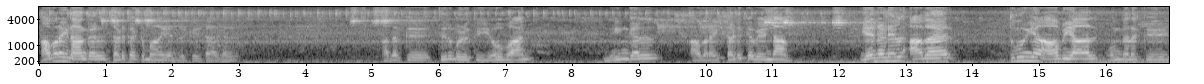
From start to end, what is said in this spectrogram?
அவரை நாங்கள் தடுக்கட்டுமா? என்று கேட்டார்கள். அதற்கு திருமுழுக்கு யோவான் நீங்கள் அவரை தடுக்க வேண்டாம். ஏனெனில் அவர் தூய ஆவியால் உங்களுக்கு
